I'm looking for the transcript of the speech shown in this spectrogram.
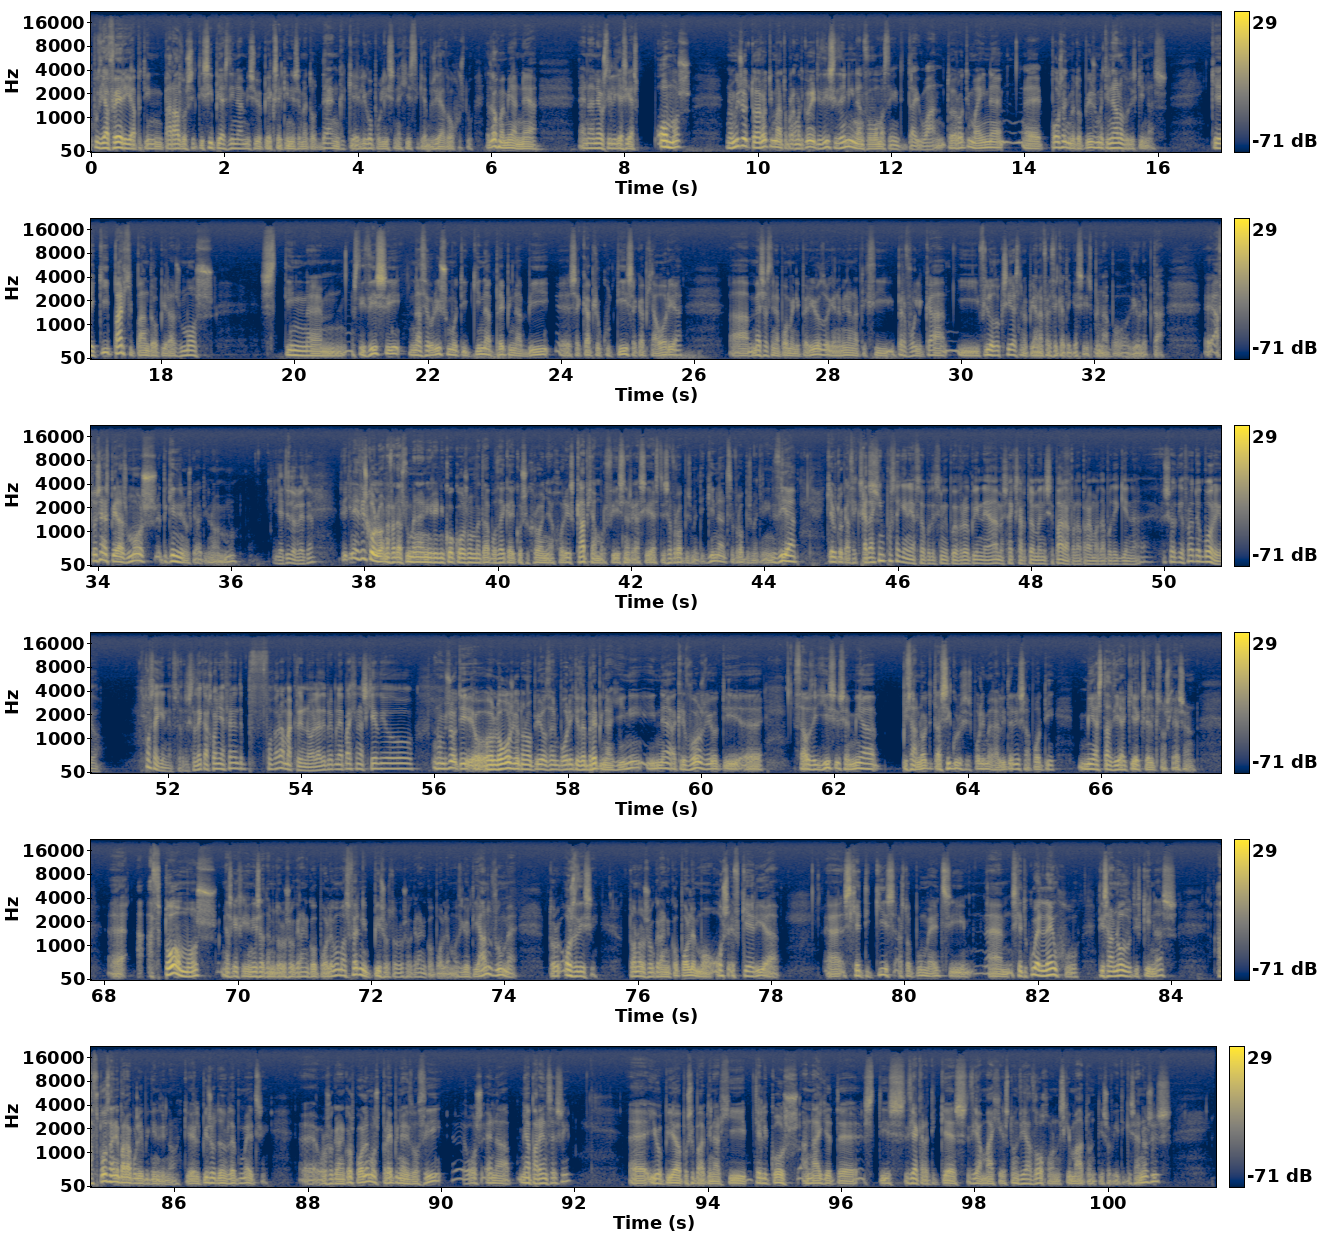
που διαφέρει από την παράδοση της ήπιας δύναμης, η οποία ξεκίνησε με τον Ντέγκ και λίγο πολύ συνεχίστηκε με τους διαδόχους του. Εδώ έχουμε μια νέα, ένα νέο στυλ ηγεσίας. Όμως, Νομίζω ότι το ερώτημα το πραγματικό για τη Δύση δεν είναι αν φοβόμαστε την Ταϊουάν. Το ερώτημα είναι ε, πώς αντιμετωπίζουμε την άνοδο της Κίνας. Και εκεί υπάρχει πάντα ο πειρασμός στην, ε, στη Δύση να θεωρήσουμε ότι η Κίνα πρέπει να μπει ε, σε κάποιο κουτί, σε κάποια όρια μέσα στην επόμενη περίοδο για να μην αναπτυχθεί υπερβολικά η φιλοδοξία στην οποία αναφερθήκατε κι εσείς πριν από δύο λεπτά. Ε, αυτός είναι ένας πειρασμός επικίνδυνος κατά τη γνώμη μου. Γιατί το λέτε; Γιατί είναι δύσκολο να φανταστούμε έναν ειρηνικό κόσμο μετά από 10-20 χρόνια χωρίς κάποια μορφή συνεργασίας της Ευρώπης με την Κίνα, της Ευρώπης με την Ινδία και ούτω καθεξής. Καταρχήν, πώς θα γίνει αυτό από τη στιγμή που η Ευρώπη είναι άμεσα εξαρτώμενη σε πάρα πολλά πράγματα από την Κίνα, σε ό,τι αφορά το εμπόριο. Πώς θα γίνει αυτό, Σε 10 χρόνια φαίνεται φοβερά μακρινό. Δηλαδή πρέπει να υπάρχει ένα σχέδιο. Νομίζω ότι ο, ο λόγος για τον οποίο δεν μπορεί και δεν πρέπει να γίνει είναι ακριβώς διότι ε, θα οδηγήσει σε μια πιθανότητα σύγκρουσης πολύ μεγαλύτερης από ότι μια σταδιακή εξέλιξη των σχέσεων. Ε, αυτό όμως, μιας και ξεκινήσατε με το Ρωσο-Ουκρανικό πόλεμο, μας φέρνει πίσω στο Ρωσο-Ουκρανικό πόλεμο. Διότι αν δούμε ως Δύση τον Ρωσο-Ουκρανικό πόλεμο ως ευκαιρία ε, σχετικής, ας το πούμε έτσι, ε, σχετικού ελέγχου της ανόδου της Κίνας, αυτό θα είναι πάρα πολύ επικίνδυνο και ελπίζω ότι το βλέπουμε έτσι. Ε, ο Ρωσο-Ουκρανικός πόλεμος πρέπει να ειδωθεί ως ένα, μια παρένθεση ε, η οποία, όπως είπα από την αρχή, τελικώς ανάγεται στις διακρατικές διαμάχες των διαδόχων σχημάτων της Σοβιετικής Ένωσης.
